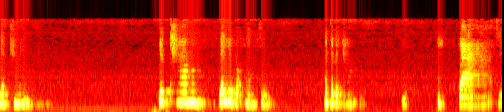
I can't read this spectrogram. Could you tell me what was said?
อย่าทำงหยุดทำและอยู่กับความจริง มันจะเป็นธรรมสาธุ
